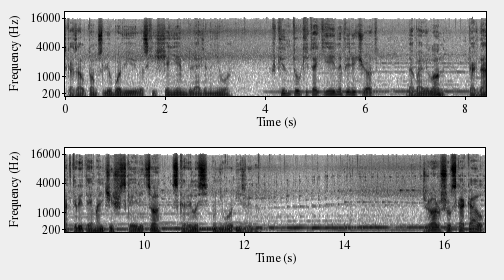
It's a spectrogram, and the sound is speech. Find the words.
сказал Том с любовью и восхищением, глядя на него. «В Кентукки такие наперечет», — добавил он, когда открытое мальчишеское лицо скрылось у него из виду. Джордж ускакал,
